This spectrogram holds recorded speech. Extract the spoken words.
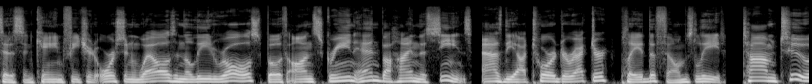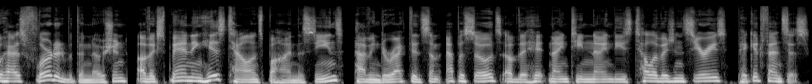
Citizen Kane featured Orson Welles in the lead roles, both on screen and behind the scenes, as the auteur director played the film's lead. Tom, too, has flirted with the notion of expanding his talents behind the scenes, having directed some episodes of the hit 1990s television series Picket Fences.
